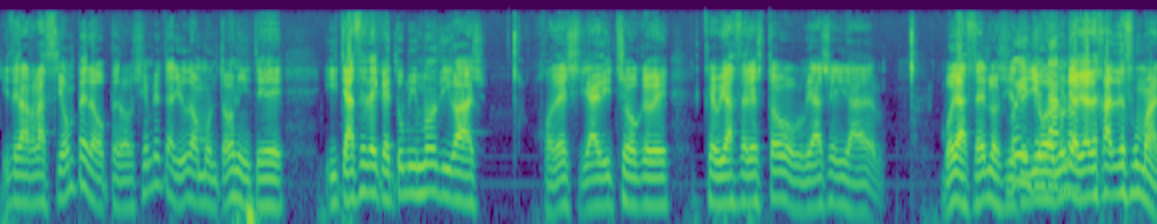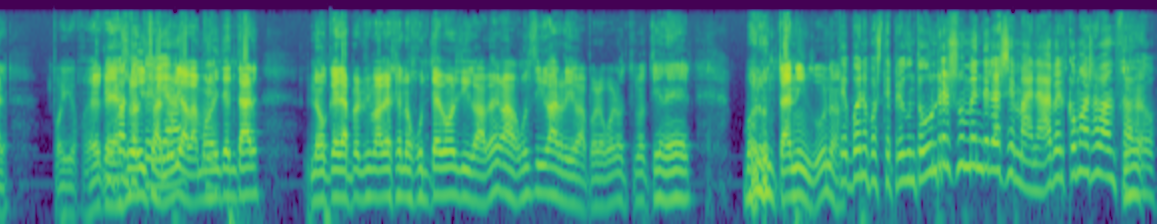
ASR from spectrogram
y de la relación, pero, pero siempre te ayuda un montón y te, y te hace de que tú mismo digas, joder, si ya he dicho que, que voy a hacer esto, voy a seguir, voy a hacerlo. Si yo te digo, Nuria, voy a dejar de fumar, pues joder, que ya se lo he dicho a Nuria, vamos a intentar no que la próxima vez que nos juntemos diga, venga, un cigarrillo, pero bueno, tú no tienes voluntad ninguna. bueno, pues te pregunto un resumen de la semana, a ver cómo has avanzado.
